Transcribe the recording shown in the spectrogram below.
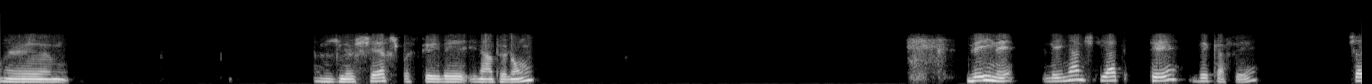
Euh, je le cherche parce qu'il est, il est un peu long. Veine, Léinan shtiat thé de café. On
